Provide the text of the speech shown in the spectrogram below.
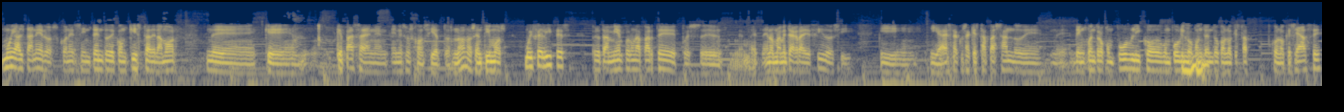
muy altaneros con ese intento de conquista del amor de- que, que pasa en, en- en esos conciertos, ¿no? Nos sentimos muy felices, pero también por una parte, pues, eh, enormemente agradecidos y, y, y a esta cosa que está pasando de, de- de encuentro con público, con público contento con lo que está, con lo que se hace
